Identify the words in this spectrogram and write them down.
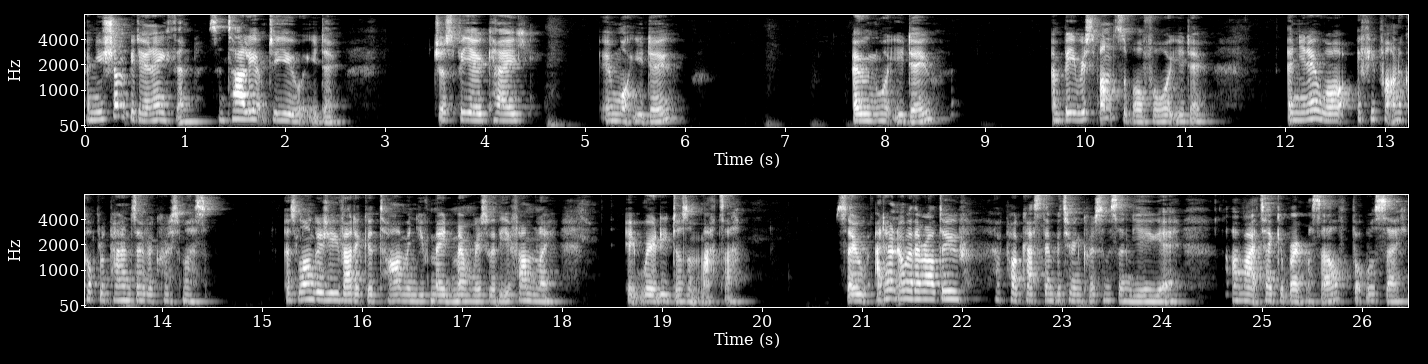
And you shouldn't be doing anything. It's entirely up to you what you do. Just be okay in what you do, own what you do, and be responsible for what you do. And you know what? If you put on a couple of pounds over Christmas, as long as you've had a good time and you've made memories with your family, it really doesn't matter. So I don't know whether I'll do a podcast in between Christmas and New Year. I might take a break myself, but we'll see.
